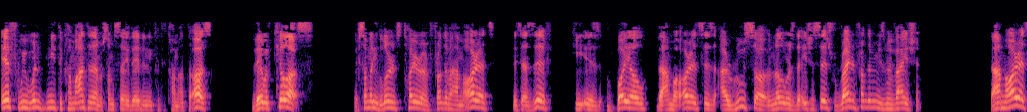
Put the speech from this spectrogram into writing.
if we wouldn't need to come on to them, or some say they didn't need to come on to us, they would kill us. If somebody learns Torah in front of Amaretz, it's as if he is boil the Amaretz's arusa. In other words, the Isha right in front of him is mevayishim. The Amaretz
